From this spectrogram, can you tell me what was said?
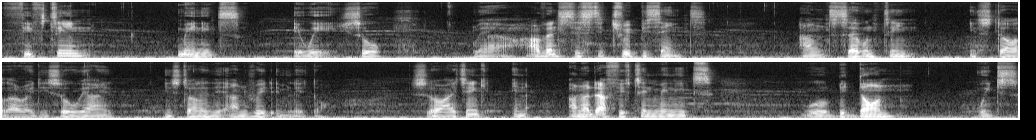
15 minutes away. So we are having 63 percent and 17 installed already. So we are installing the android emulator. So i think in another 15 minutes we'll be done with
